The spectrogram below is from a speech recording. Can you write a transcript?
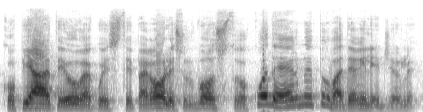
Copiate ora queste parole sul vostro quaderno e provate a rileggerle.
